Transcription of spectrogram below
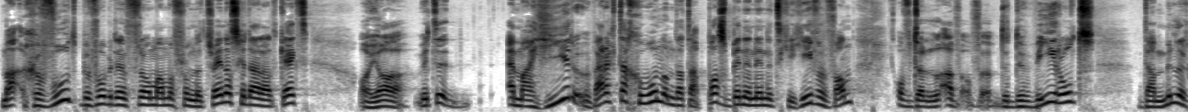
maar je voelt bijvoorbeeld in Throw Mama from the Train, als je daar naar kijkt... Oh ja, weet je... En maar hier werkt dat gewoon omdat dat past binnenin het gegeven van... Of de, of, of de, de wereld dat Miller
